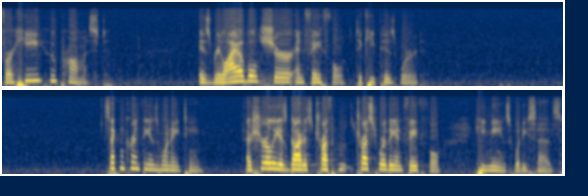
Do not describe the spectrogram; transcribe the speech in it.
for he who promised is reliable, sure and faithful to keep his word. 2 Corinthians 1:18 As surely as God is trust, trustworthy and faithful, he means what he says.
